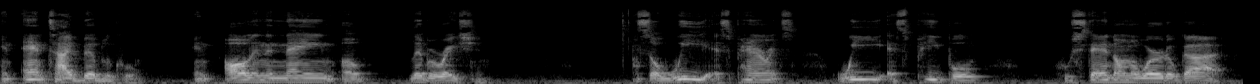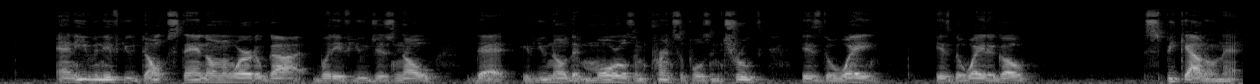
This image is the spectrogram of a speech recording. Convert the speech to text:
and anti-biblical and all in the name of liberation. So we as parents, we as people who stand on the word of God, and even if you don't stand on the word of God, but if you just know that, if you know that morals and principles and truth is the way, is the way to go, speak out on that.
